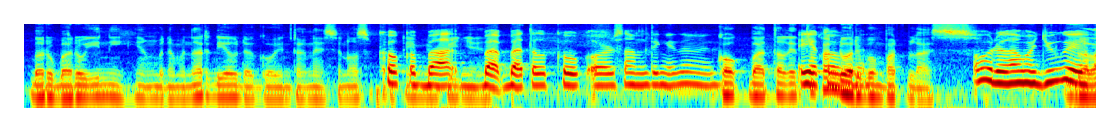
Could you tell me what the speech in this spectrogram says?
baru-baru ini yang benar-benar dia udah go international seperti Coke mimpinya. ba- battle coke or something itu. Coke Battle itu Iya, kan Coke 2014. Oh udah lama juga ya. Udah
